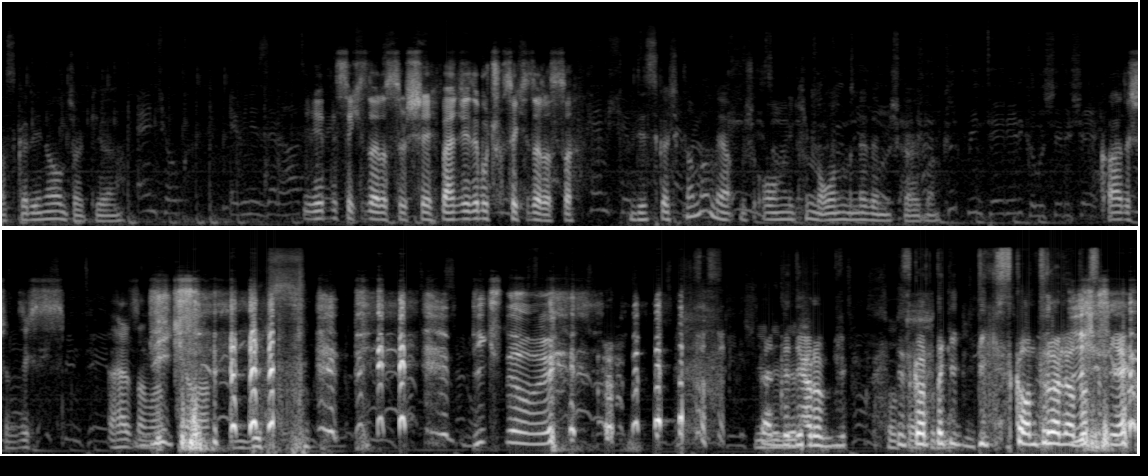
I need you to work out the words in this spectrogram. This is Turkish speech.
Asgari ne olacak ya? 7-8 arası bir şey. Bence 7.5-8 arası. Disk açıklama mı yapmış? 12 mi 10 mu ne demiş galiba. Kardeşim Dix her zaman Dix. yalan. Dix. Dix ne ama? Ben de diyorum Discord'daki. Dix kontrol odası diye.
